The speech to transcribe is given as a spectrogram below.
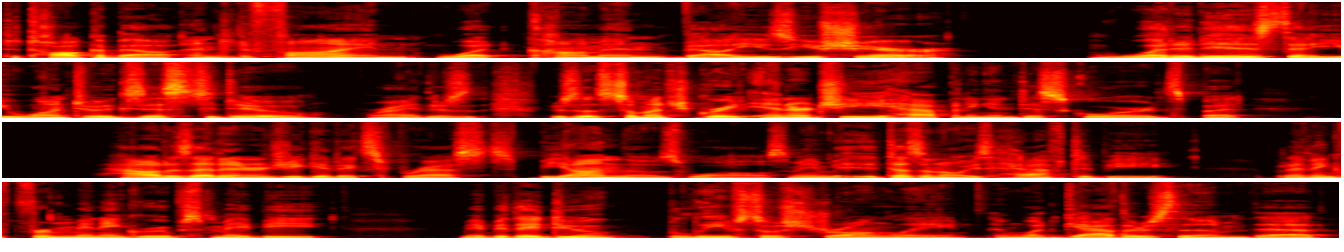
to talk about and to define what common values you share, what it is that you want to exist to do. Right? There's there's so much great energy happening in discords, but how does that energy get expressed beyond those walls? I mean, it doesn't always have to be, but I think for many groups, maybe maybe they do believe so strongly in what gathers them that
